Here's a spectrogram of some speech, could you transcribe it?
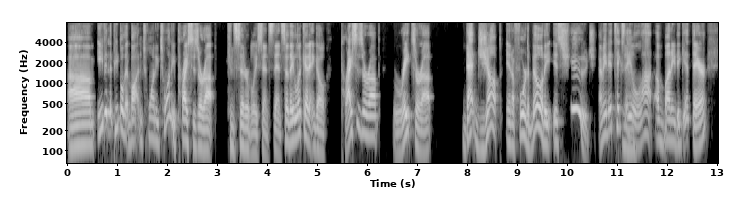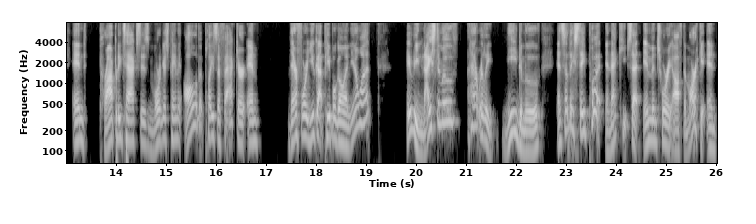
Um, even the people that bought in 2020, prices are up considerably since then. So they look at it and go, prices are up, rates are up. That jump in affordability is huge. I mean, it takes yeah. a lot of money to get there. And property taxes, mortgage payment, all of it plays a factor. And therefore, you got people going, you know what? It would be nice to move, but I don't really need to move. And so they stay put. And that keeps that inventory off the market. And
